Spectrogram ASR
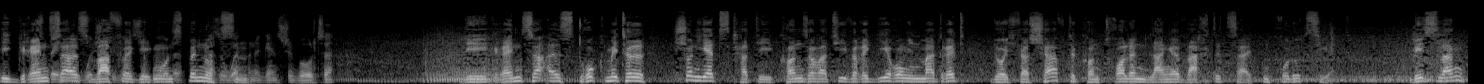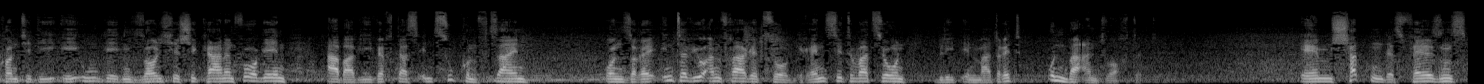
die Grenze als Waffe gegen uns benutzen. Die Grenze als Druckmittel. Schon jetzt hat die konservative Regierung in Madrid durch verschärfte Kontrollen lange Wartezeiten produziert. Bislang konnte die EU gegen solche Schikanen vorgehen, aber wie wird das in Zukunft sein? Unsere Interviewanfrage zur Grenzsituation blieb in Madrid unbeantwortet. Im Schatten des Felsens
